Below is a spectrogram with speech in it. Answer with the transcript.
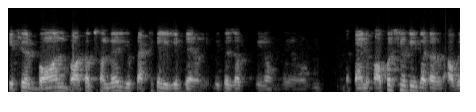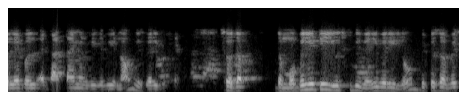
if you're born, brought up somewhere, you practically live there only because of, you know, you know the kind of opportunities that are available at that time and vis-a-vis now is very different. So the, the mobility used to be very, very low because of which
